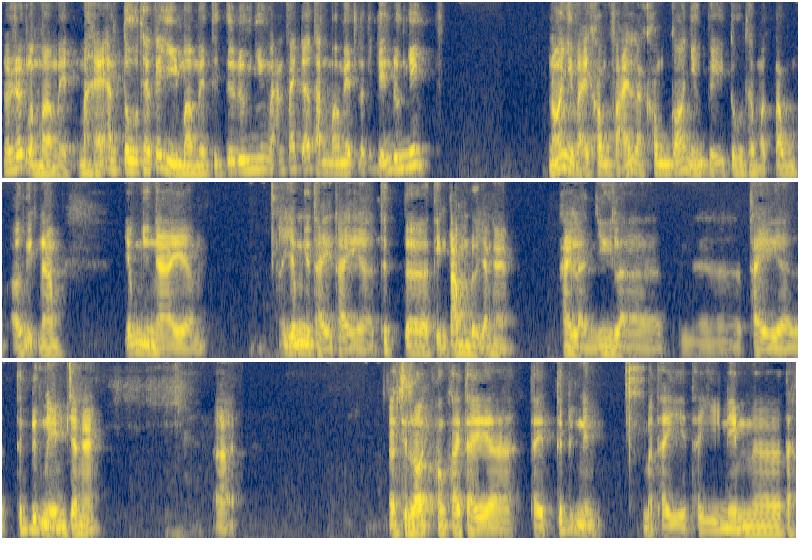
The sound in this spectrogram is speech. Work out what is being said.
Nó rất là mờ mịt. Mà hãy anh tu theo cái gì mờ mịt thì tôi đương nhiên là anh phải trở thành mờ mịt là cái chuyện đương nhiên. Nói như vậy không phải là không có những vị tu theo mật tông ở Việt Nam. Giống như ngài ờ, giống như thầy thầy ờ, thích ờ, thiện tâm rồi chẳng hạn. Hay là như là thầy thích đức niệm chẳng hạn. À, à, xin lỗi không phải thầy thầy thích đức niệm mà thầy thầy gì niệm ta?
